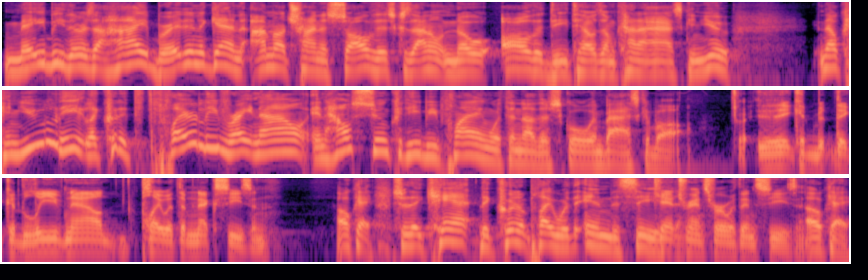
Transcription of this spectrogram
maybe there's a hybrid. And again i'm not trying to solve this because i don't know all the details. I'm kind of asking you. Now can you leave like could a player leave right now? And how soon could he be playing with another school in basketball? They could they could leave now play with them next season Okay, so they can't, they couldn't play within the season. Can't transfer within season. Okay,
